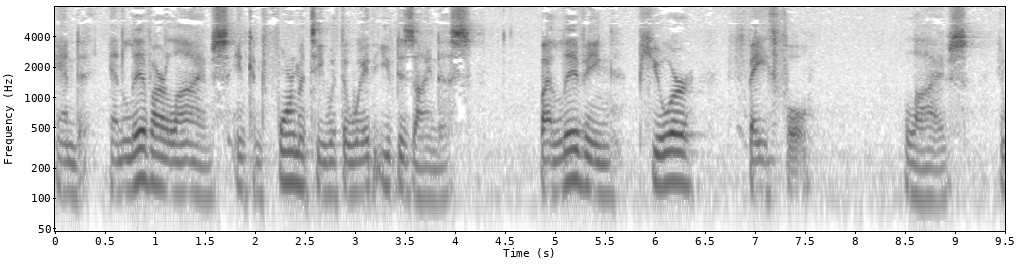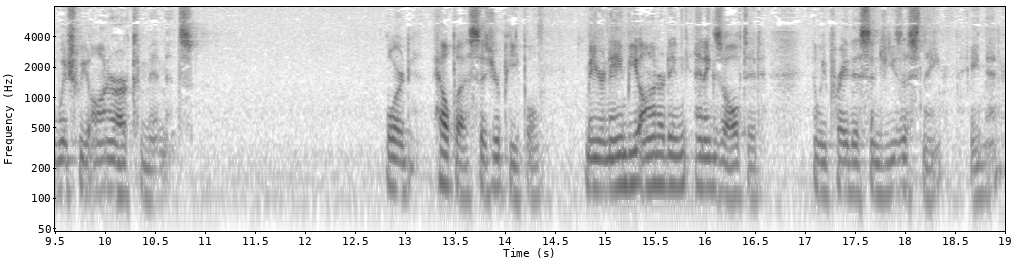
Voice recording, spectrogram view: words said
and, and live our lives in conformity with the way that you've designed us by living pure, faithful lives in which we honor our commitments. Lord, help us as your people. May your name be honored and exalted. And we pray this in Jesus' name. Amen.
